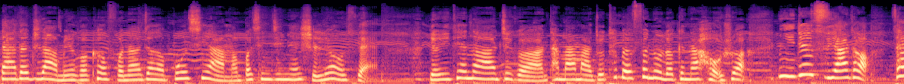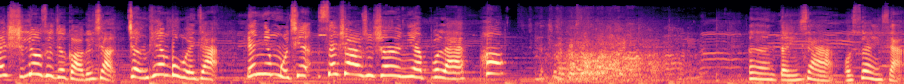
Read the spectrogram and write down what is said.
大家都知道我们有个客服呢，叫做波心啊，我们波心今年十六岁。有一天呢，这个他妈妈就特别愤怒的跟他吼说：“你这死丫头，才十六岁就搞对象，整天不回家，连你母亲三十二岁生日你也不来，哼！”嗯，等一下，我算一下，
